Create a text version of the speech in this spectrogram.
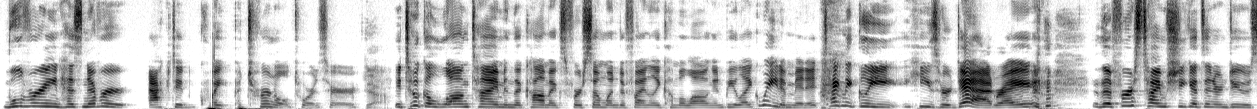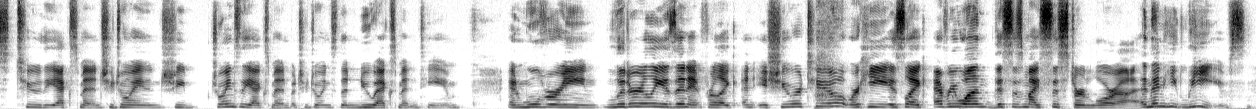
Wolverine has never acted quite paternal towards her. Yeah. It took a long time in the comics for someone to finally come along and be like, "Wait a minute, technically he's her dad, right?" the first time she gets introduced to the X-Men, she joins she joins the X-Men, but she joins the new X-Men team. And Wolverine literally is in it for like an issue or two where he is like, "Everyone, this is my sister Laura." And then he leaves.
